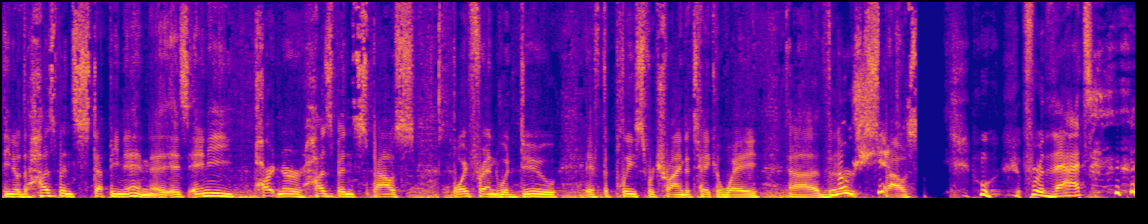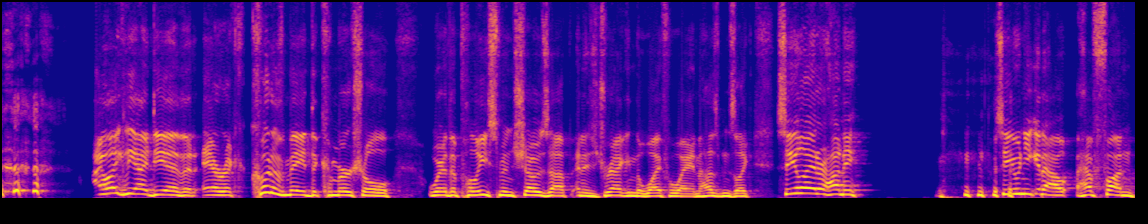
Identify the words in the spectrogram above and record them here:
you know, the husband stepping in, as any partner, husband, spouse, boyfriend would do if the police were trying to take away uh, their No shit. spouse. For that, I like the idea that Eric could have made the commercial where the policeman shows up and is dragging the wife away, and the husband's like, "See you later, honey. See you when you get out. Have fun."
